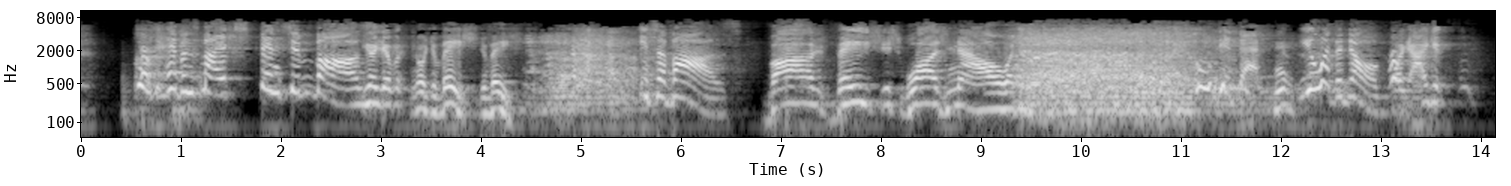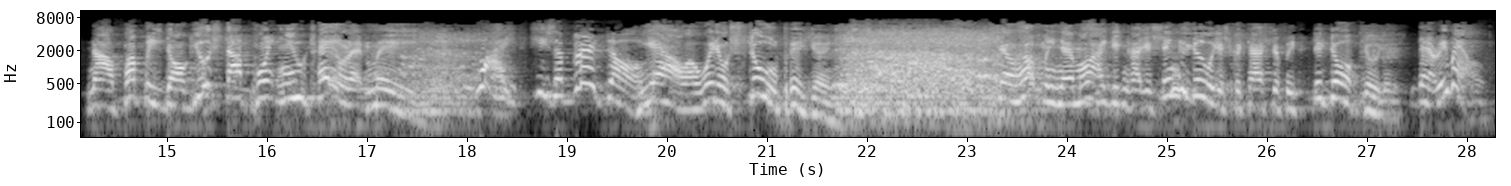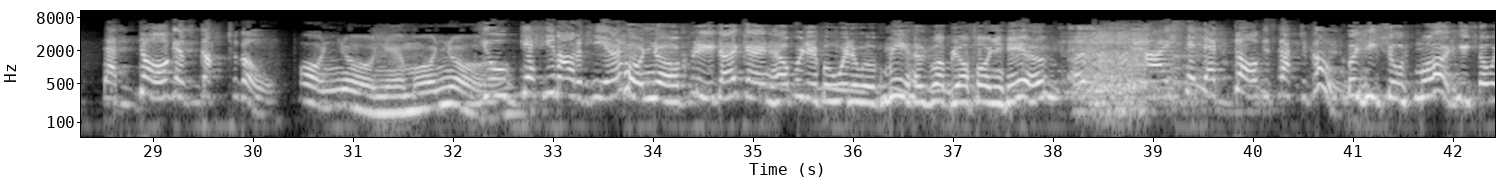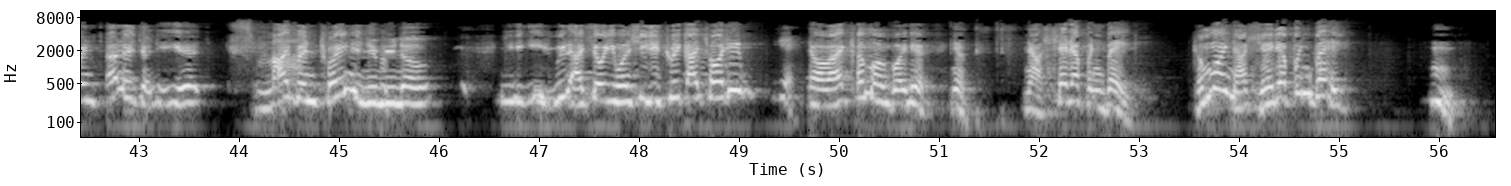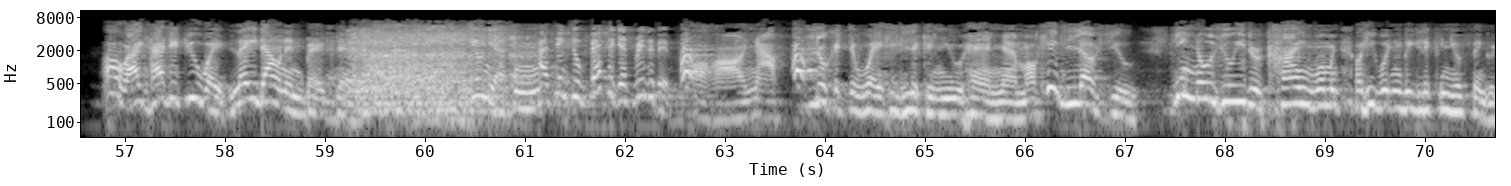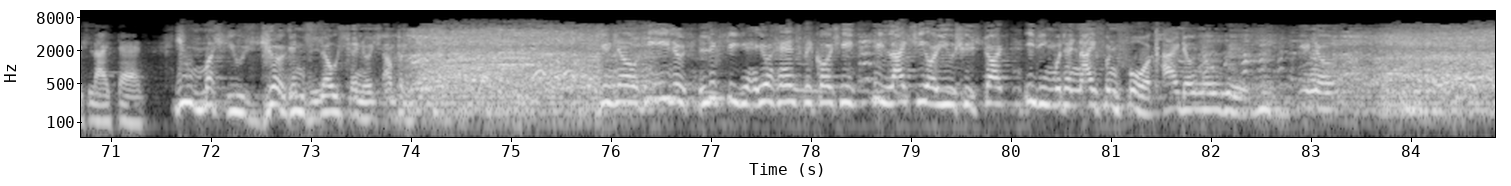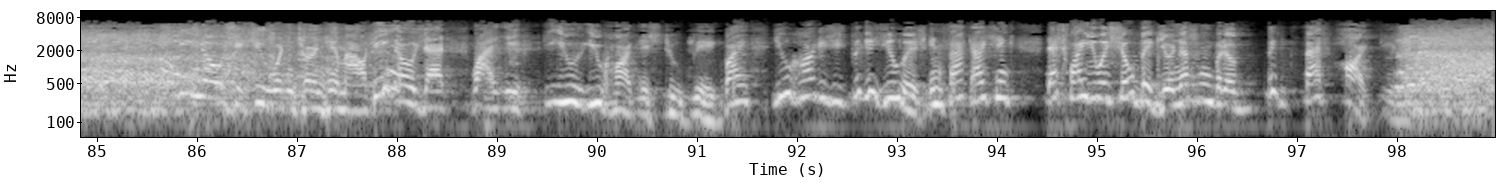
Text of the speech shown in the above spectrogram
Good heavens, my expensive vase! Yeah, the, no, the vase, the vase. It's a vase. Vase, vase, this was now. Who did that? You or the dog? But I did- Now, puppy dog, you stop pointing you tail at me. Why, he's a bird dog. Yeah, a widow stool pigeon. Still help me, Nemo. I didn't have a thing to do with this catastrophe. The dog did it. Very well. That dog has got to go. Oh, no, Nemo, no. You get him out of here. Oh, no, please, I can't help it if a widow of me has rubbed off on him. I said that dog has got to go. But he's so smart. He's so intelligent. He is. Smart. I've been training him, you know. He, he's really, I show you want to see the trick I taught him? Yes. All right, come on, boy. Here, here. Now, sit up and bait. Come on now, sit up and bait. Hmm. All right, have it you way. Lay down in bed then. Junior, I think you'd better get rid of him. Oh, now, look at the way he's licking you hand, Nemo. He loves you. He knows you're either a kind woman or he wouldn't be licking your fingers like that. You must use Jergens lotion or something. You know, he either licks your hands because he, he likes you or you should start eating with a knife and fork. I don't know which. You know. He knows that you wouldn't turn him out. He knows that. Why, you, you heart is too big. Why, you heart is as big as you is. In fact, I think that's why you is so big. You're nothing but a big fat heart. You know.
